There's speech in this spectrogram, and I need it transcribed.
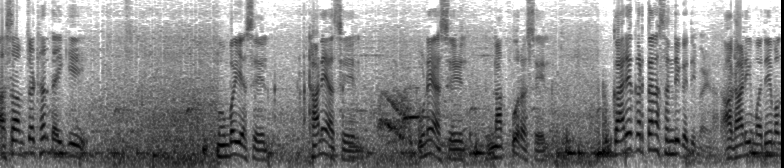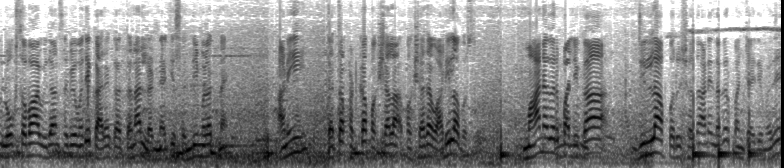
असं आमचं ठरत आहे की मुंबई असेल ठाणे असेल पुणे असेल नागपूर असेल कार्यकर्त्यांना संधी कधी मिळणार? आघाडीमध्ये मग लोकसभा विधानसभेमध्ये कार्यकर्त्यांना लढण्याची संधी मिळत नाही. आणि त्याचा फटका पक्षाला पक्षाच्या वाढीला बसतो. महानगरपालिका जिल्हा परिषद आणि नगरपंचायतीमध्ये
